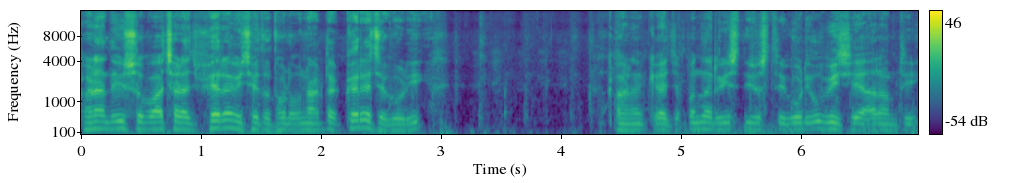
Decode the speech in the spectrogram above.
ઘણા દિવસો પાછળ જ ફેરવી છે તો થોડો નાટક કરે છે ઘોડી. કારણ કે આજે પંદર વીસ દિવસથી ઘોડી ઊભી છે આરામથી.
